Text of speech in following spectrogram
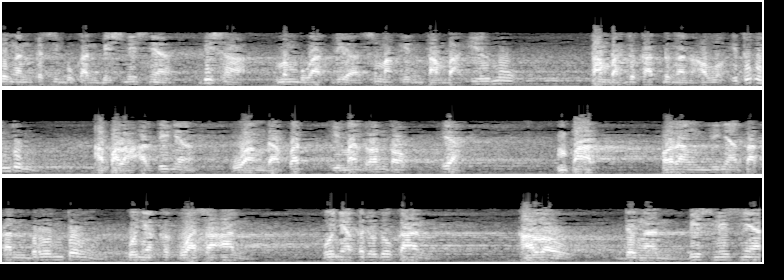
dengan kesibukan bisnisnya bisa membuat dia semakin tambah ilmu, tambah dekat dengan Allah. Itu untung. Apalah artinya uang dapat, iman rontok. Ya. Empat, orang dinyatakan beruntung, punya kekuasaan, punya kedudukan. Kalau dengan bisnisnya,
